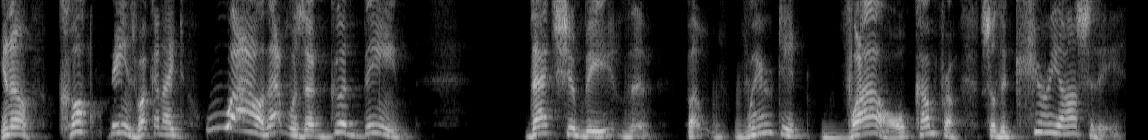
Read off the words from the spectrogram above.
You know, cooked beans. What can I? Wow, that was a good bean. That should be the. But where did wow come from? So the curiosity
